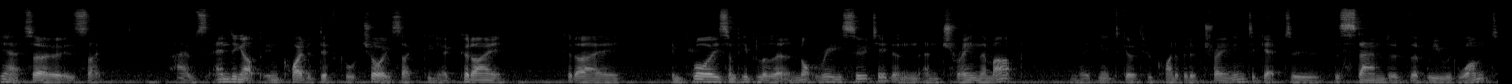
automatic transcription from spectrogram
yeah, so it's like I was ending up in quite a difficult choice. Like, you know, could I, could I employ some people that are not really suited and, and train them up? And they'd need to go through quite a bit of training to get to the standard that we would want.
